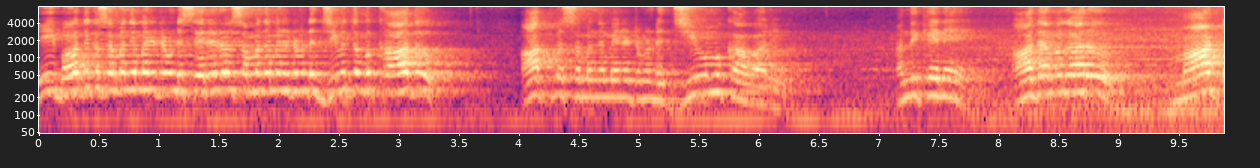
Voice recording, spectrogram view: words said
ఈ భౌతిక సంబంధమైనటువంటి శరీరం సంబంధమైనటువంటి జీవితము కాదు. ఆత్మ సంబంధమైనటువంటి జీవము కావాలి. అందుకనే ఆదమ్మ గారు మాట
